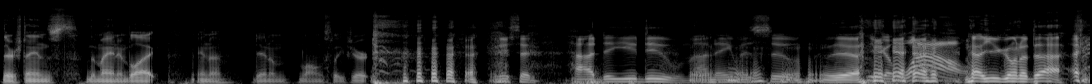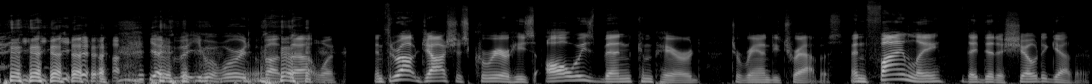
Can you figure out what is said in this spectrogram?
there stands the man in black in a denim long sleeve shirt. and he said, how do you do? My name is Sue. Yeah. You go, wow. now you're going to die. yeah. yeah, but you were worried about that one. And throughout Josh's career, he's always been compared to Randy Travis. And finally, they did a show together.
